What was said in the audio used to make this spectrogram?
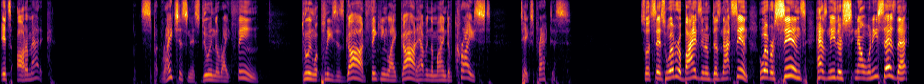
It's automatic. But, but righteousness, doing the right thing, doing what pleases God, thinking like God, having the mind of Christ, takes practice. So it says, whoever abides in him does not sin. Whoever sins has neither. Now, when he says that,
